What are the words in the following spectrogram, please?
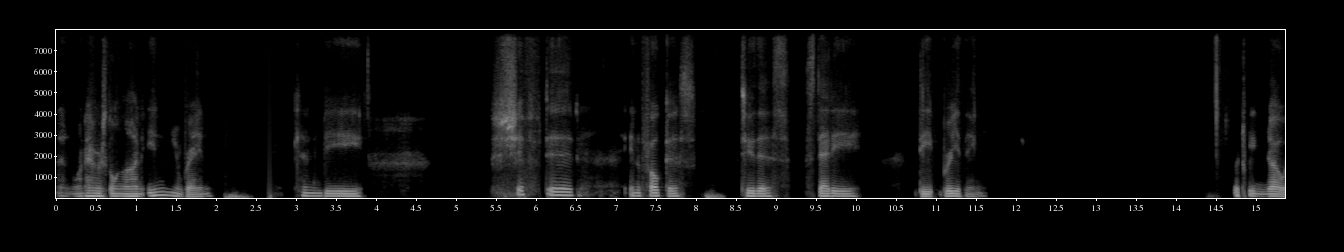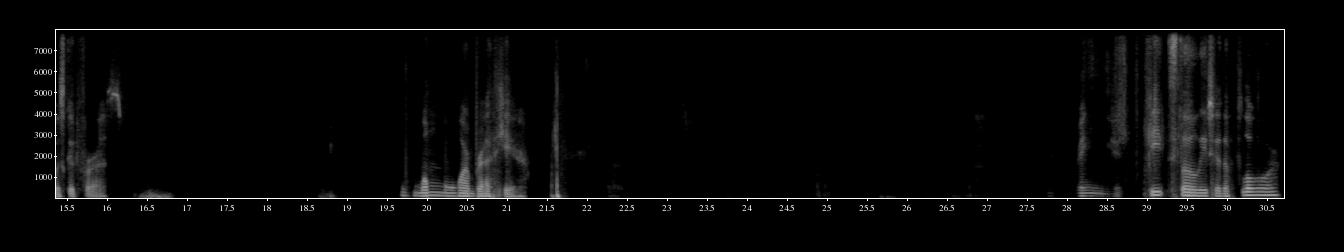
And whatever's going on in your brain can be shifted in focus to this steady, deep breathing, which we know is good for us. One more breath here. Bring your feet slowly to the floor.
